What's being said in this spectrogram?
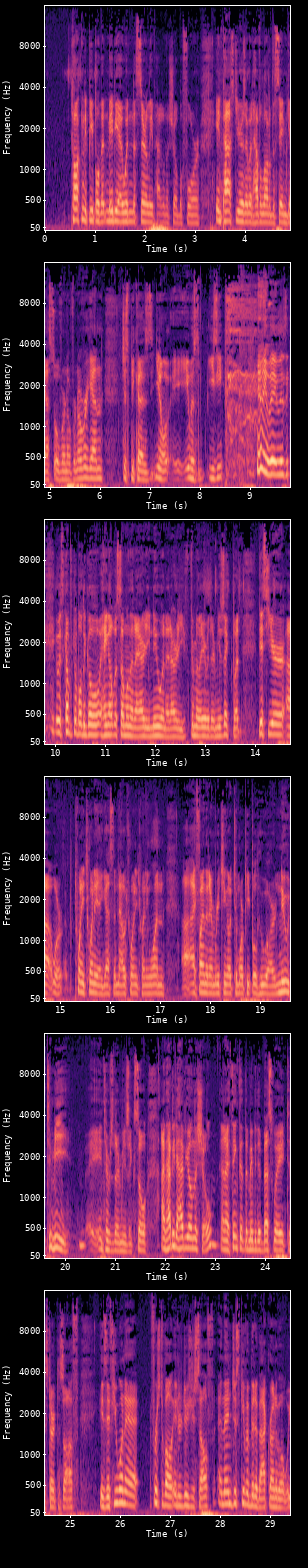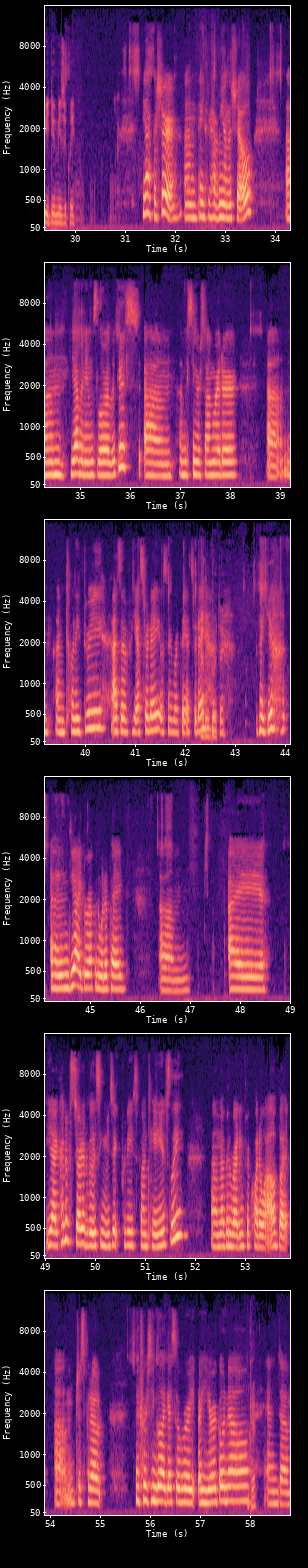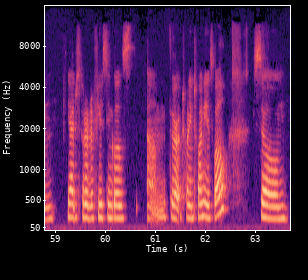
talking to people that maybe I wouldn't necessarily have had on the show before. In past years, I would have a lot of the same guests over and over and over again, just because you know it was easy. anyway, it was it was comfortable to go hang out with someone that I already knew and I'd already familiar with their music. But this year, uh, or 2020, I guess, and now 2021, uh, I find that I'm reaching out to more people who are new to me in terms of their music. So I'm happy to have you on the show, and I think that the, maybe the best way to start this off is if you want to first of all introduce yourself and then just give a bit of background about what you do musically. Yeah, for sure. Um, thanks for having me on the show. Um, yeah, my name is Laura Lucas. Um, I'm a singer songwriter. Um, I'm 23 as of yesterday. It was my birthday yesterday. Happy birthday! Thank you. And yeah, I grew up in Winnipeg. Um, I yeah, I kind of started releasing music pretty spontaneously. Um, I've been writing for quite a while, but um, just put out my first single, I guess, over a, a year ago now. Okay. And um, yeah, I just put out a few singles um, throughout 2020 as well. So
